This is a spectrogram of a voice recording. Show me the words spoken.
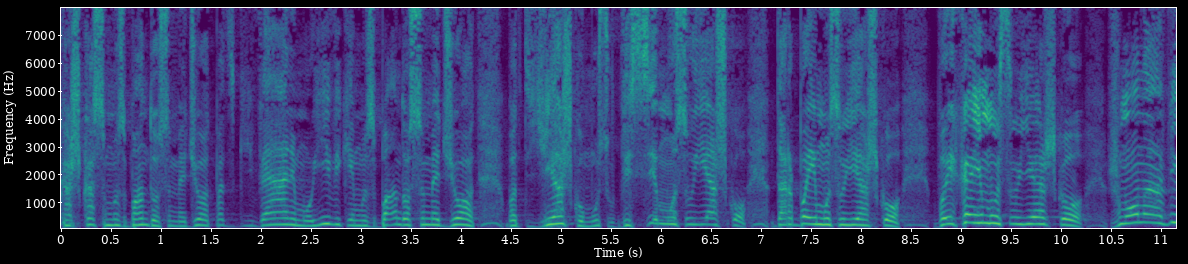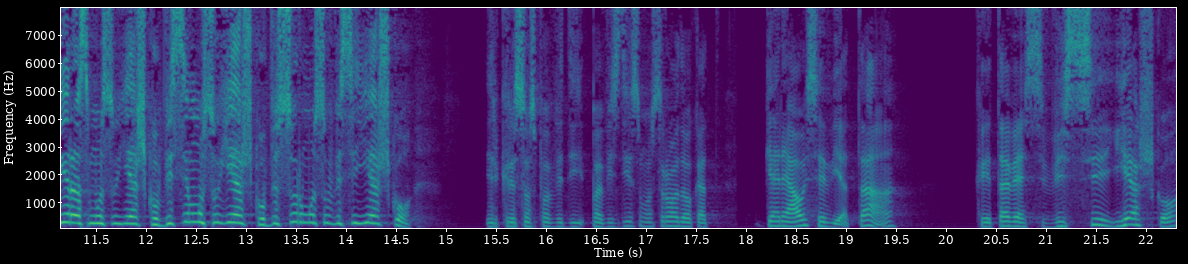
Kažkas mus bando sumedžiot, pats gyvenimo įvykiai mus bando sumedžiot, bet ieško mūsų, visi mūsų ieško, darbai mūsų ieško, vaikai mūsų ieško, žmona, vyras mūsų ieško, visi mūsų ieško, visur mūsų visi ieško. Ir Kristos pavyzdys mums rodo, kad geriausia vieta, kai tavęs visi ieško,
